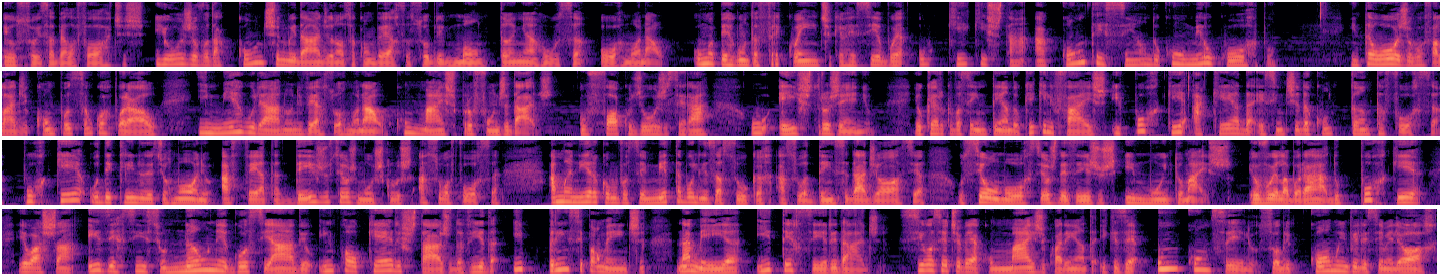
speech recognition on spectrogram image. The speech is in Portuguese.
Eu sou Isabela Fortes e hoje eu vou dar continuidade à nossa conversa sobre montanha russa hormonal. Uma pergunta frequente que eu recebo é o que, que está acontecendo com o meu corpo? Então hoje eu vou falar de composição corporal e mergulhar no universo hormonal com mais profundidade. O foco de hoje será o estrogênio. Eu quero que você entenda o que, que ele faz e por que a queda é sentida com tanta força. Por que o declínio desse hormônio afeta desde os seus músculos, a sua força, a maneira como você metaboliza açúcar, a sua densidade óssea, o seu humor, seus desejos e muito mais. Eu vou elaborar do porquê eu achar exercício não negociável em qualquer estágio da vida e principalmente na meia e terceira idade. Se você tiver com mais de 40 e quiser um conselho sobre como envelhecer melhor,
